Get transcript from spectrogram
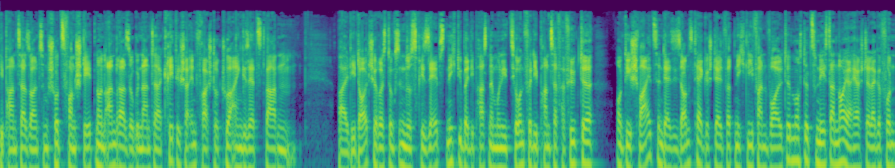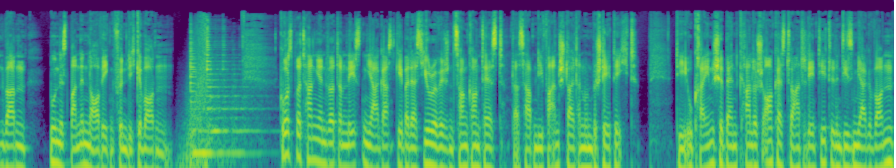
Die Panzer sollen zum Schutz von Städten und anderer sogenannter kritischer Infrastruktur eingesetzt werden. Weil die deutsche Rüstungsindustrie selbst nicht über die passende Munition für die Panzer verfügte und die Schweiz, in der sie sonst hergestellt wird, nicht liefern wollte, musste zunächst ein neuer Hersteller gefunden werden. Nun ist man in Norwegen fündig geworden. Großbritannien wird im nächsten Jahr Gastgeber des Eurovision Song Contest. Das haben die Veranstalter nun bestätigt. Die ukrainische Band Kalush Orchestra hatte den Titel in diesem Jahr gewonnen.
